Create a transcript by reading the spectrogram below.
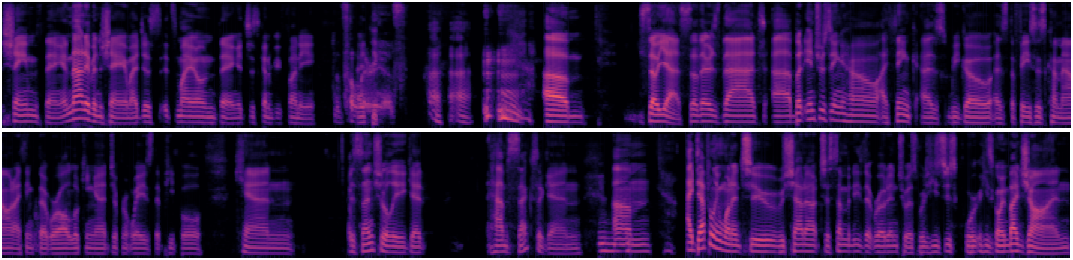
shame thing, and not even shame. I just, it's my own thing. It's just going to be funny. It's hilarious. um so yes so there's that uh, but interesting how i think as we go as the faces come out i think that we're all looking at different ways that people can essentially get have sex again mm-hmm. um i definitely wanted to shout out to somebody that wrote into us where he's just where he's going by john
